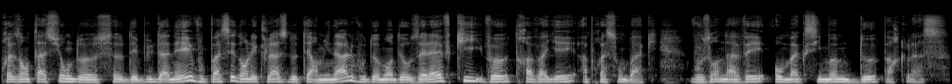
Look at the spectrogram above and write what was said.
présentation de ce début d'année, vous passez dans les classes de terminale, vous demandez aux élèves qui veut travailler après son bac. Vous en avez au maximum deux par classe.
